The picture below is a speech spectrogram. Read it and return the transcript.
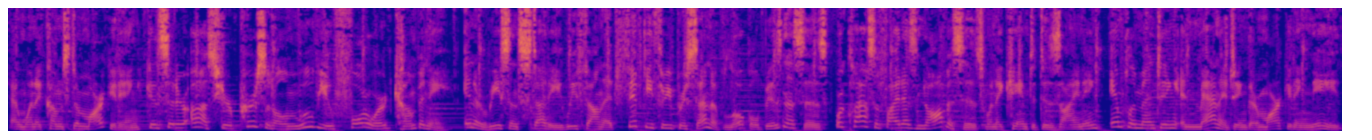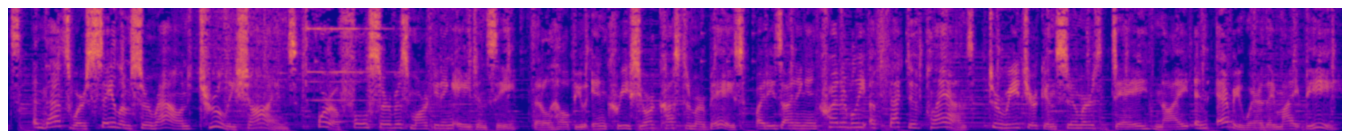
and when it comes to marketing, consider us your personal move you forward company. In a recent study, we found that 53% of local businesses were classified as novices when it came to designing, implementing, and managing their marketing needs. And that's where Salem Surround truly shines. We're a full service marketing agency that'll help you increase your customer base by designing incredibly effective plans to reach your consumers day, night, and everywhere they might be.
